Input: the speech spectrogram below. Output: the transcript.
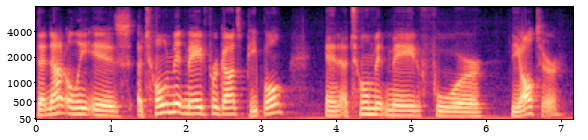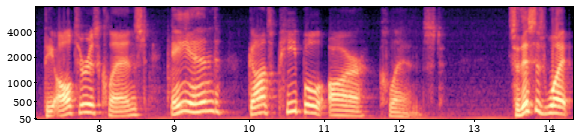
that not only is atonement made for God's people and atonement made for the altar, the altar is cleansed and God's people are cleansed. So, this is what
